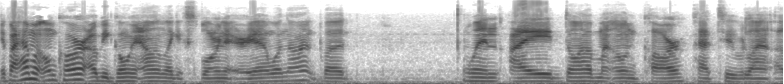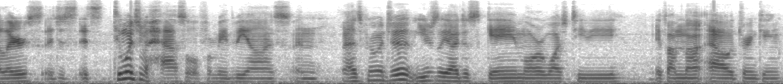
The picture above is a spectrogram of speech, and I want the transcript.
If I had my own car, I'll be going out and like exploring the area and whatnot. But when I don't have my own car, I have to rely on others. It just it's too much of a hassle for me to be honest. And that's pretty much it. Usually I just game or watch TV if I'm not out drinking,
